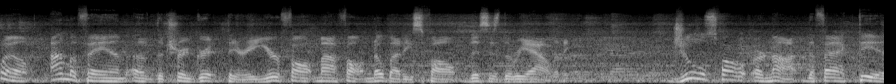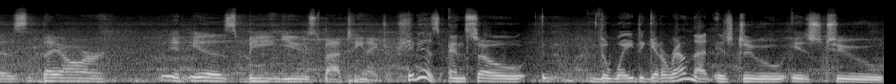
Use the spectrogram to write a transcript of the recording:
Well, I'm a fan of the true grit theory. Your fault, my fault, nobody's fault. This is the reality. Juul's fault or not, the fact is they are. It is being used by teenagers. It is, and so the way to get around that is to is to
